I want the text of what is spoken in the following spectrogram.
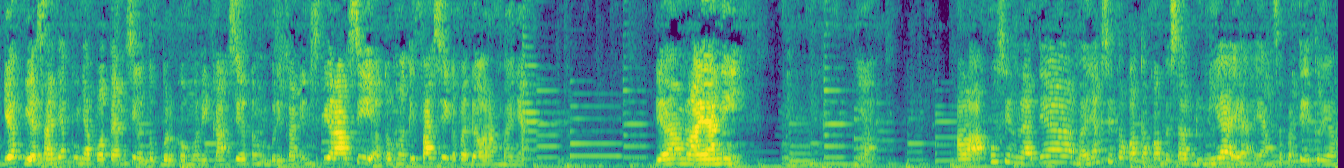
dia biasanya punya potensi untuk berkomunikasi atau memberikan inspirasi atau motivasi kepada orang banyak. Dia melayani, Hmm. Ya. Kalau aku sih melihatnya banyak sih tokoh-tokoh besar dunia ya yang seperti itu yang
